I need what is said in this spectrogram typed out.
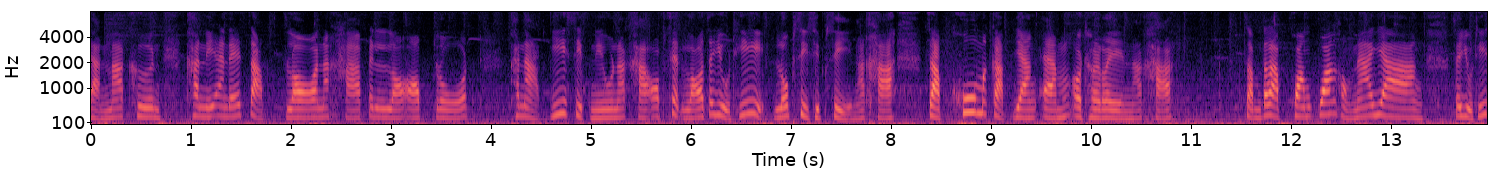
ดันมากขึ้น คันนี้อันได้จับล้อนะคะ เป็นล้อออฟโรด ขนาด 20 นิ้วนะคะออฟเซ็ตล้อจะอยู่ที่ลบ44 นะคะ จับคู่มากับยางแอมออเทเรนนะคะสำหรับความกว้างของหน้ายางจะอยู่ที่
